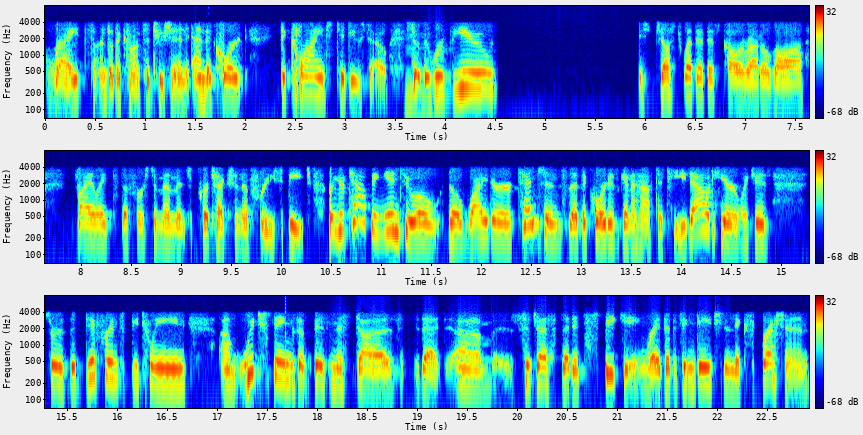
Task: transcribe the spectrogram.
rights under the Constitution, and the court declined to do so. So the review is just whether this Colorado law violates the First Amendment's protection of free speech. But you're tapping into a, the wider tensions that the court is going to have to tease out here, which is sort of the difference between um, which things a business does that um, suggests that it's speaking, right, that it's engaged in expression,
